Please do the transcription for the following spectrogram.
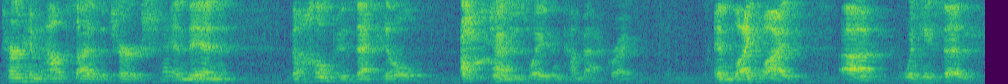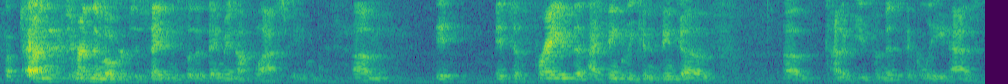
turn him outside of the church, and then the hope is that he'll change his ways and come back, right? And likewise, uh, when he says, turn, turn them over to Satan so that they may not blaspheme. Um, it, it's a phrase that I think we can think of, of kind of euphemistically as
